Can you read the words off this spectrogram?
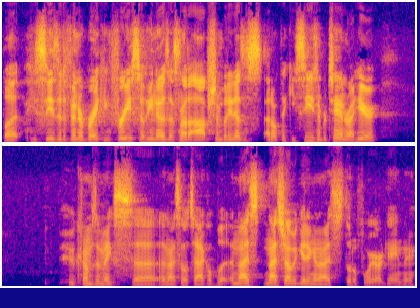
But he sees the defender breaking free, so he knows that's not an option. But he doesn't. I don't think he sees number 10 right here, who comes and makes uh, a nice little tackle. But a nice, nice job of getting a nice little four-yard gain there.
